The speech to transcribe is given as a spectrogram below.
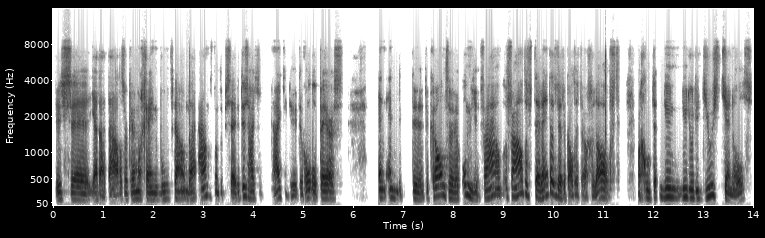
Dus eh, ja, daar, hadden ze ook helemaal geen behoefte aan om daar aandacht aan te besteden. Dus had je, had je de, de roddelpers en, en de, de, de kranten om je verhaal, verhaal te vertellen. En dat werd ook altijd wel geloofd. Maar goed, nu, nu door die juice channels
